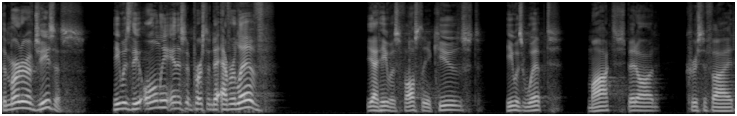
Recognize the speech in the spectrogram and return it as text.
the murder of Jesus. He was the only innocent person to ever live. Yet he was falsely accused, he was whipped, mocked, spit on, crucified.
